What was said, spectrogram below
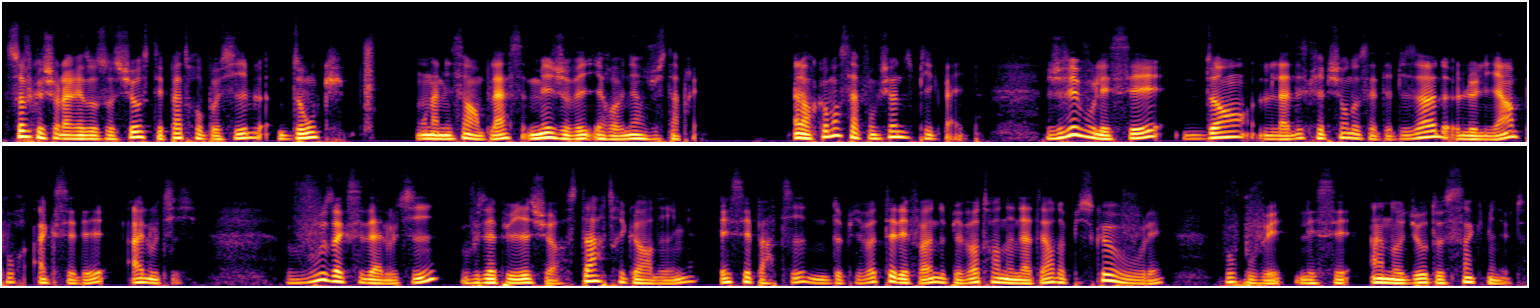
Sauf que sur les réseaux sociaux, c'était pas trop possible, donc on a mis ça en place, mais je vais y revenir juste après. Alors comment ça fonctionne SpeakPipe? Je vais vous laisser dans la description de cet épisode le lien pour accéder à l'outil. Vous accédez à l'outil, vous appuyez sur Start Recording et c'est parti. Depuis votre téléphone, depuis votre ordinateur, depuis ce que vous voulez, vous pouvez laisser un audio de 5 minutes.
